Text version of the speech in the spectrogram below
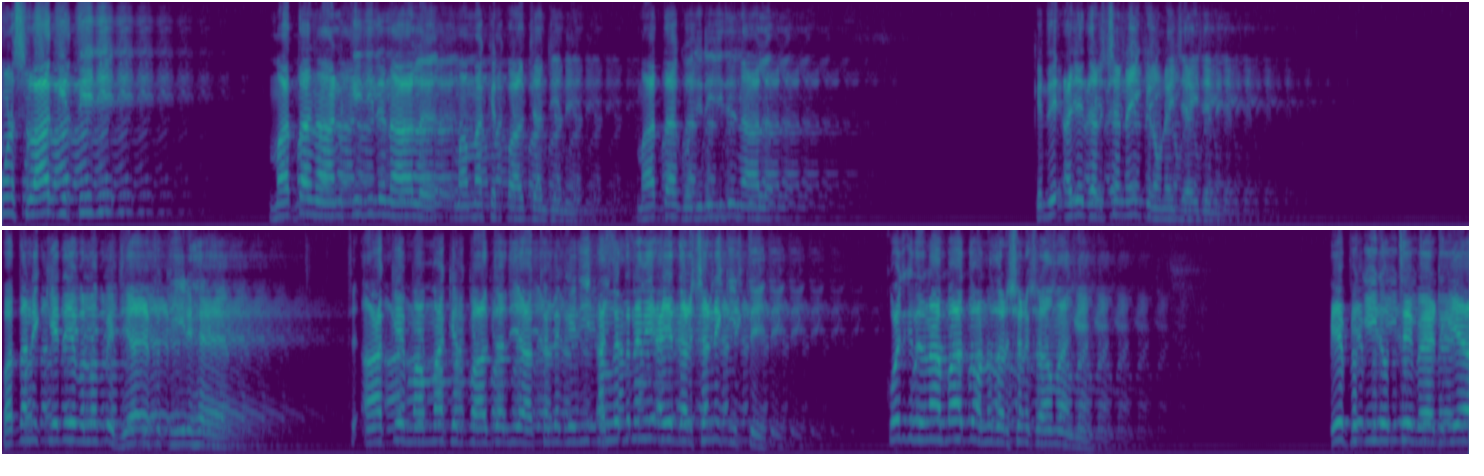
ਹੁਣ ਸਲਾਹ ਕੀਤੀ ਜੀ, ਮਾਤਾ ਨਾਨਕੀ ਜੀ ਦੇ ਨਾਲ ਮਾਮਾ ਕਿਰਪਾਲ ਚੰਦ ਜੀ ਨੇ, ਮਾਤਾ ਗੁਜਰੀ ਜੀ ਦੇ ਨਾਲ। ਕਹਿੰਦੇ, ਅਜੇ ਦਰਸ਼ਨ ਨਹੀਂ ਕਰਾਉਣੇ ਚਾਹੀਦੇ ਨੇ। ਪਤਾ ਨਹੀਂ ਕਿਹਦੇ ਵੱਲੋਂ ਭੇਜਿਆ ਇਹ ਫਕੀਰ ਹੈ। ਤੇ ਆ ਕੇ ਮਾਮਾ ਕਿਰਪਾਲ ਚੰਦ ਜੀ ਆਖਣ ਲੱਗੇ, ਜੀ ਅੰਗਤ ਨੇ ਵੀ ਅਜੇ ਦਰਸ਼ਨ ਨਹੀਂ ਕੀਤੇ। ਕੁਝ ਕੁ ਦਿਨਾਂ ਬਾਅਦ ਤੁਹਾਨੂੰ ਦਰਸ਼ਨ ਕਰਾਵਾਂਗੇ। ਇਹ ਫਕੀਰ ਉੱਥੇ ਬੈਠ ਗਿਆ।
